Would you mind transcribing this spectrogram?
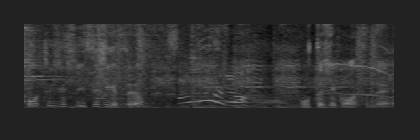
더 드실 수 있으시겠어요? 못 드실 것 같은데.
